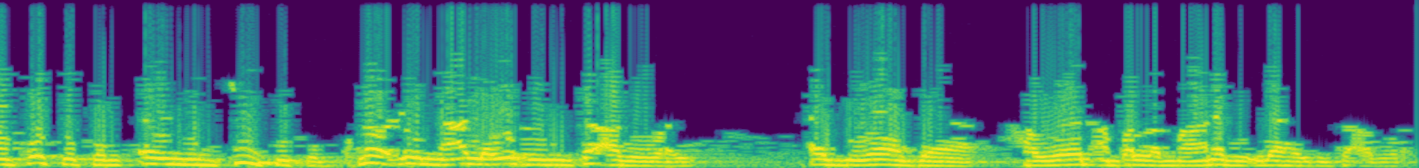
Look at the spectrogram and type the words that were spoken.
anfusikum ay min jinsikum noociinna alla wuxuu idinka abuuray ajwaaja haween amba lamaane buu ilaahay idinka abuuray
